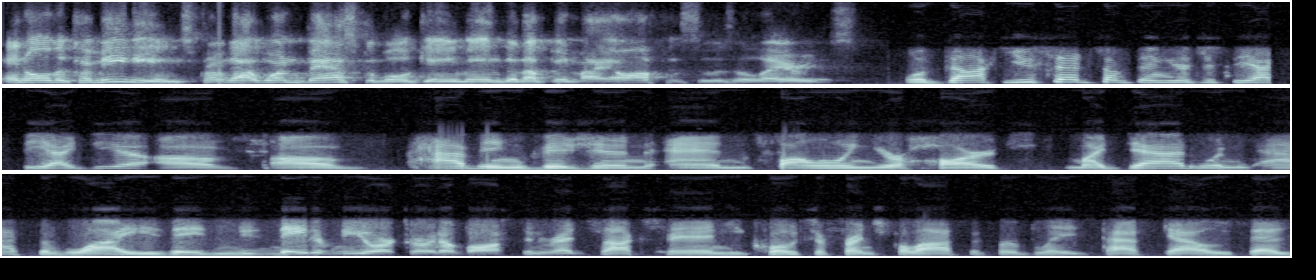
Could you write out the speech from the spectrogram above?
and all the comedians from that one basketball game ended up in my office. It was hilarious. Well, Doc, you said something that just the the idea of of having vision and following your heart. My dad, when asked of why he's a native New Yorker and a Boston Red Sox fan, he quotes a French philosopher, Blaise Pascal, who says,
